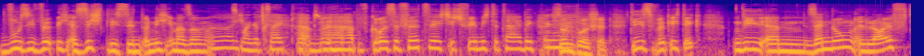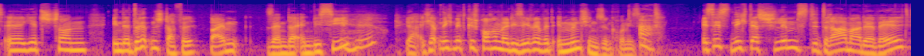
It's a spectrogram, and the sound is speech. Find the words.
wo sie wirklich ersichtlich sind und nicht immer so, ah, ich mal gezeigt wird, habe ja. hab Größe 40, ich fühle mich total dick. So ein Bullshit. Die ist wirklich dick. Die ähm, Sendung läuft äh, jetzt schon in der dritten Staffel beim Sender NBC. Mhm. Ja, ich habe nicht mitgesprochen, weil die Serie wird in München synchronisiert. Ah. Es ist nicht das schlimmste Drama der Welt,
